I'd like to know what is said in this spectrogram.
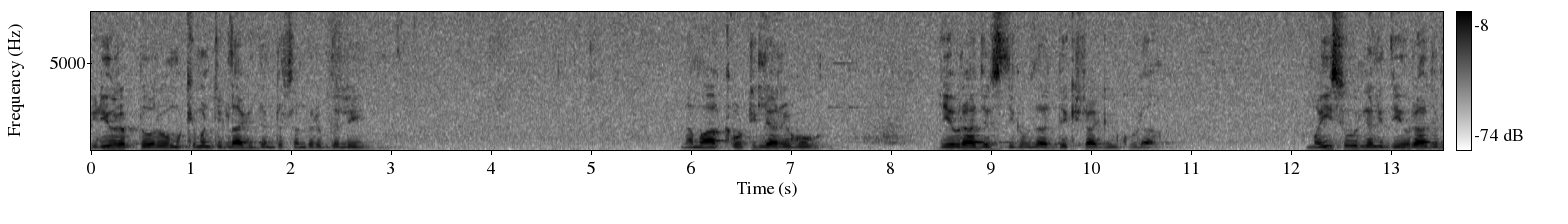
ಯಡಿಯೂರಪ್ಪನವರು ಮುಖ್ಯಮಂತ್ರಿಗಳಾಗಿದ್ದಂಥ ಸಂದರ್ಭದಲ್ಲಿ ನಮ್ಮ ಕೌಟಿಲ್ಯ ರಘು ದೇವರಾಜರ ನಿಗಮದ ಅಧ್ಯಕ್ಷರಾಗಿಯೂ ಕೂಡ ಮೈಸೂರಿನಲ್ಲಿ ದೇವರಾಜರ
